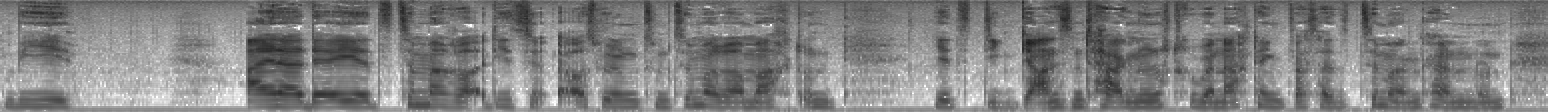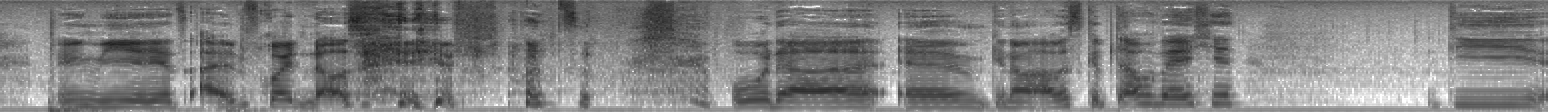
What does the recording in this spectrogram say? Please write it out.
wie einer, der jetzt Zimmerer, die Ausbildung zum Zimmerer macht und jetzt die ganzen Tage nur noch drüber nachdenkt, was er zimmern kann und irgendwie jetzt allen Freunden aushilft und so. Oder, ähm, genau, aber es gibt auch welche, die,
